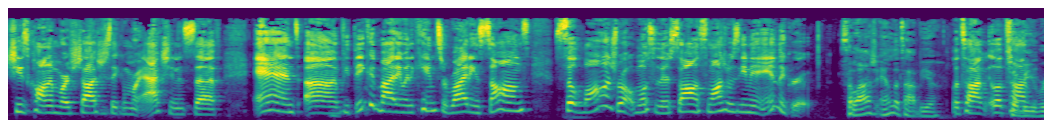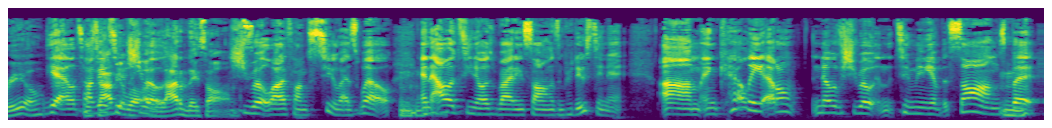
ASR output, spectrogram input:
she's calling more shots, she's taking more action and stuff. And um, if you think about it, when it came to writing songs, Solange wrote most of their songs. Solange was even in the group. Solange and Latavia. Latavia, To be real. yeah, Latavia, Latavia too, wrote, she a lot of their songs. she wrote a lot of songs too as well. Mm-hmm. And Alex, you know, is writing songs and producing it. Um, and Kelly, I don't know if she wrote in too many of the songs, but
